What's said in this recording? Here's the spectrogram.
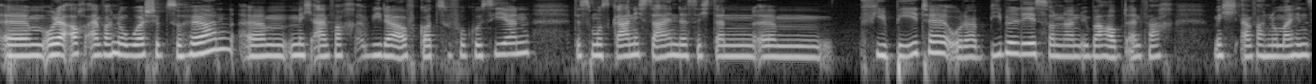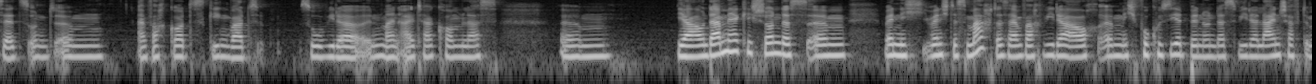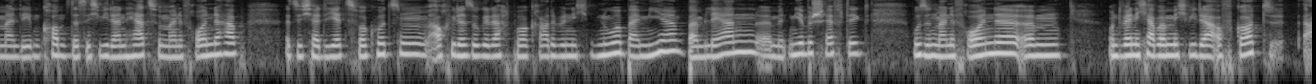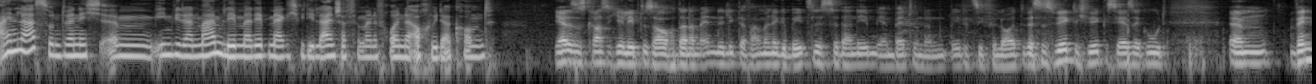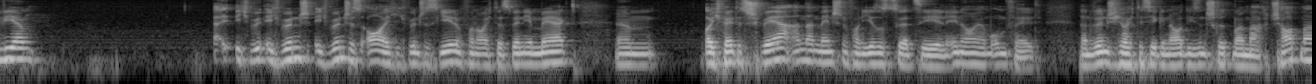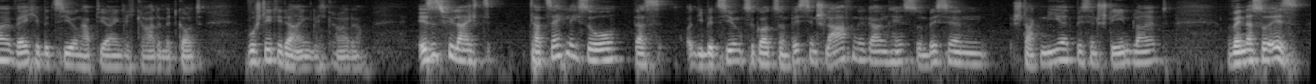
Ähm, oder auch einfach nur Worship zu hören, mich einfach wieder auf Gott zu fokussieren. Das muss gar nicht sein, dass ich dann ähm, viel bete oder Bibel lese, sondern überhaupt einfach mich einfach nur mal hinsetze und einfach Gottes Gegenwart so wieder in meinen Alltag kommen lasse. ja, und da merke ich schon, dass wenn ich, wenn ich das mache, dass einfach wieder auch ähm, ich fokussiert bin und dass wieder Leidenschaft in mein Leben kommt, dass ich wieder ein Herz für meine Freunde habe. Also ich hatte jetzt vor kurzem auch wieder so gedacht, boah, gerade bin ich nur bei mir, beim Lernen, äh, mit mir beschäftigt. Wo sind meine Freunde? Ähm, und wenn ich aber mich wieder auf Gott einlasse und wenn ich ähm, ihn wieder in meinem Leben erlebe, merke ich, wie die Leidenschaft für meine Freunde auch wieder kommt. Ja, das ist krass, ich erlebe das auch. Und dann am Ende liegt auf einmal eine Gebetsliste da neben ihrem Bett und dann betet sie für Leute. Das ist wirklich, wirklich sehr, sehr gut. Ähm, wenn wir. Äh, ich, ich wünsche ich wünsch es euch, ich wünsche es jedem von euch, dass wenn ihr merkt, ähm, euch fällt es schwer, anderen Menschen von Jesus zu erzählen in eurem Umfeld, dann wünsche ich euch, dass ihr genau diesen Schritt mal macht. Schaut mal, welche Beziehung habt ihr eigentlich gerade mit Gott? Wo steht ihr da eigentlich gerade? Ist es vielleicht tatsächlich so, dass die Beziehung zu Gott so ein bisschen schlafen gegangen ist, so ein bisschen stagniert, ein bisschen stehen bleibt? wenn das so ist,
